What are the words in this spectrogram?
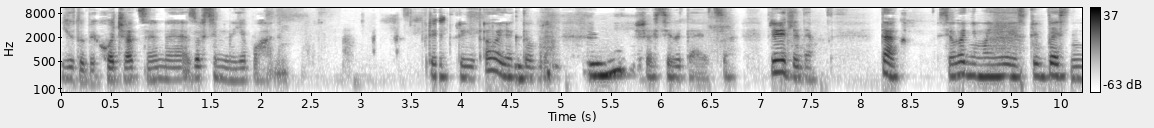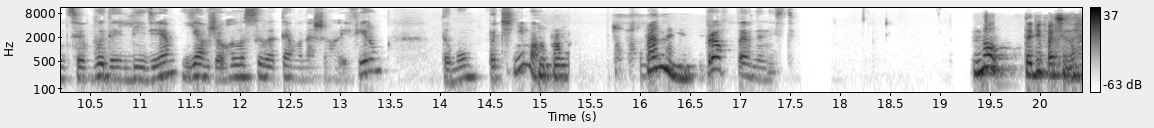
Ютубі, хоча це не зовсім не є поганим. Привіт, привіт. О, як добре, що всі вітаються. Привіт, Ліде. Так, сьогодні моєю співбесідницею буде Лідія. Я вже оголосила тему нашого ефіру, тому почнімо Про впевненість? про впевненість. Ну, тоді почнемо.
